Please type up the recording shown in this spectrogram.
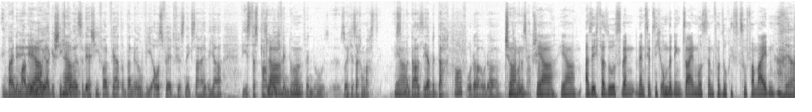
ich meine, Manuel ja, Neuer Geschichte, ja. weißt du, der Skifahren fährt und dann irgendwie ausfällt fürs nächste halbe Jahr. Wie ist das bei Klar, euch, wenn du, wenn du solche Sachen machst? Ist ja. man da sehr bedacht drauf oder, oder kann man das abschalten? Ja, ja. Also ich versuche es, wenn es jetzt nicht unbedingt sein muss, dann versuche ich es zu vermeiden. Ja.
